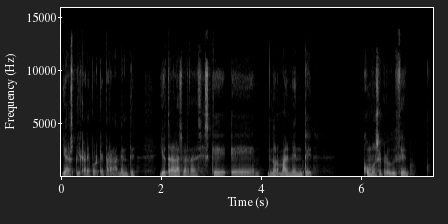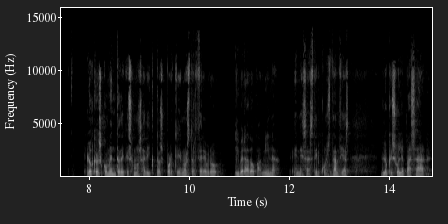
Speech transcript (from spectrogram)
Y ahora explicaré por qué para la mente. Y otra de las verdades es que eh, normalmente, como se produce lo que os comento de que somos adictos porque nuestro cerebro libera dopamina en esas circunstancias, lo que suele pasar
